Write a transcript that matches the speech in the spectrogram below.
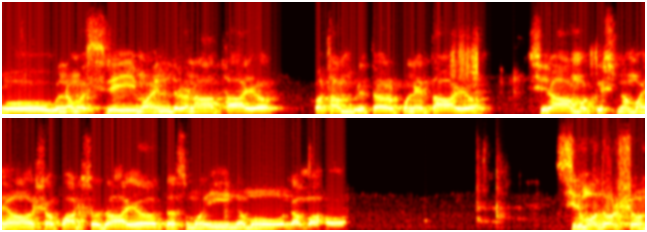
ॐ नमः श्रीमहेन्द्रनाथाय कथमृतर्पणेताय श्रीरामकृष्णमय सपार्षदाय তসমৈ নমো নমঃ শ্রীমদর্শন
